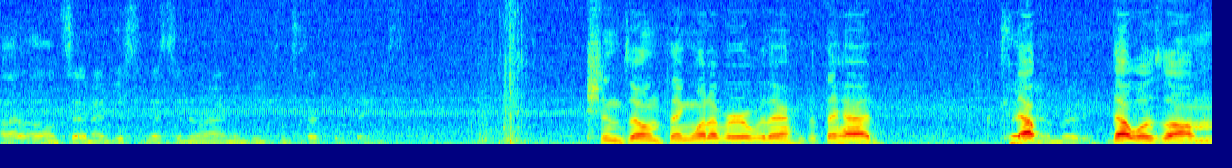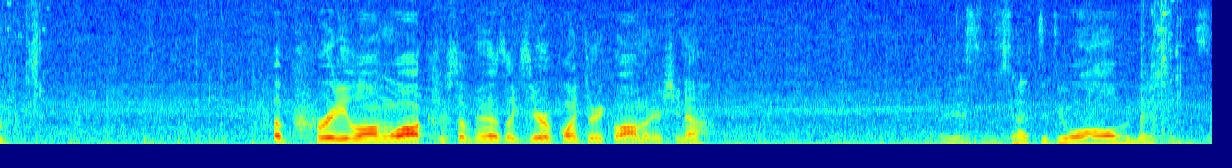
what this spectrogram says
Alright, well, second, I'm just messing around and deconstructing things. mission zone thing, whatever, over there that they had. That- I'm. That was um a pretty long walk for something that's like 0.3 kilometers, you know. I guess you just have to do all the missions.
